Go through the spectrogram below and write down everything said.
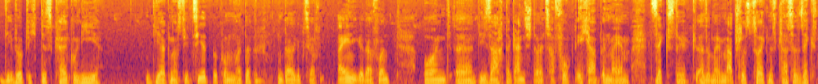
die wirklich Dyskalkulie diagnostiziert bekommen hatte. Und da gibt's ja einige davon. Und äh, die sagte ganz stolz, Herr Vogt, ich habe in meinem sechste, also meinem Abschlusszeugnis Klasse 6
